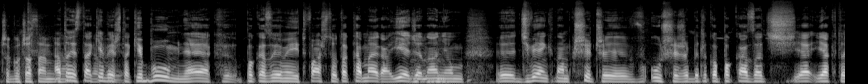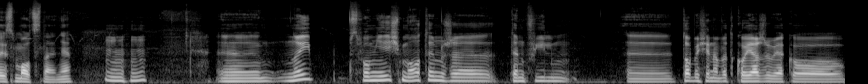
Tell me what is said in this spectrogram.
czego czasami... A to jest takie, wiesz, takie boom, nie? Jak pokazujemy jej twarz, to ta kamera jedzie na nią, y, dźwięk nam krzyczy w uszy, żeby tylko pokazać, ja- jak to jest mocne, nie? Mhm. Ym, No i wspomnieliśmy o tym, że ten film y, tobie się nawet kojarzył jako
